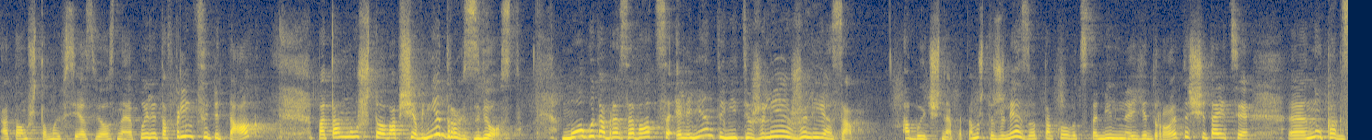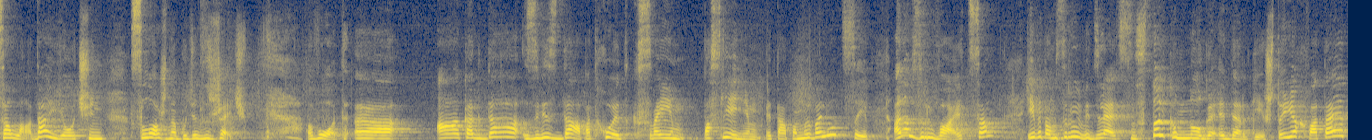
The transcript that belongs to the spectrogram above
о том, что мы все звездная пыль. Это в принципе так, потому что вообще в недрах звезд могут образоваться элементы не тяжелее железа обычная, потому что железо вот такое вот стабильное ядро. Это считайте, э, ну, как зола, да, ее очень сложно будет сжечь. Вот. Э, а когда звезда подходит к своим последним этапам эволюции, она взрывается, и в этом взрыве выделяется столько много энергии, что ее хватает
